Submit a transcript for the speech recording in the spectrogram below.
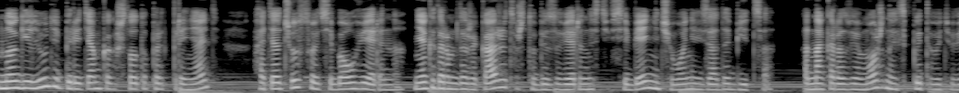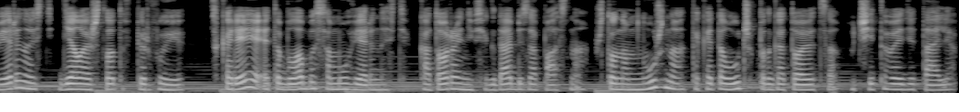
Многие люди перед тем, как что-то предпринять, хотят чувствовать себя уверенно. Некоторым даже кажется, что без уверенности в себе ничего нельзя добиться. Однако разве можно испытывать уверенность, делая что-то впервые? Скорее, это была бы самоуверенность, которая не всегда безопасна. Что нам нужно, так это лучше подготовиться, учитывая детали.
